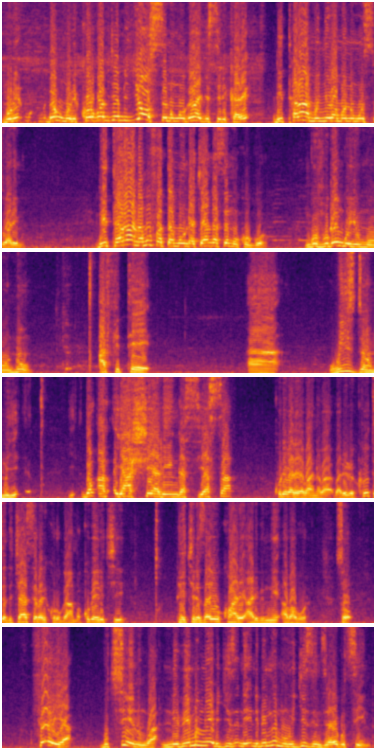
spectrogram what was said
mu bikorwa bye byose mu mwuga wa gisirikare ritaramunyuramo n'umunsi wa rimwe ritaranamufata mu nda cyangwa se mu kuguru. Ngo uvuge ngo uyu muntu afite ah, donc, ah, yasharinga siyasa kuri bariya bana ba- bari recruited cyangwa se bari ku rugamba. Kubera iki? Ntekereza yuko hari bimwe ababura. So failure gutsindwa ni bimwe mu bigize inzira yo gutsinda.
